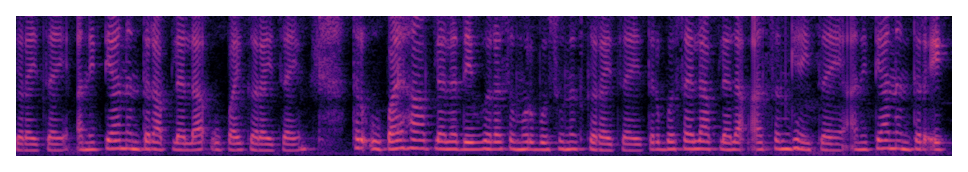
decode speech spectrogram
करायचा आहे आणि त्यानंतर आपल्याला उपाय करायचा आहे. तर उपाय हा आपल्याला देवघरासमोर बसूनच करायचा आहे. तर बसायला आपल्याला आसन घ्यायचं आहे आणि त्यानंतर एक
